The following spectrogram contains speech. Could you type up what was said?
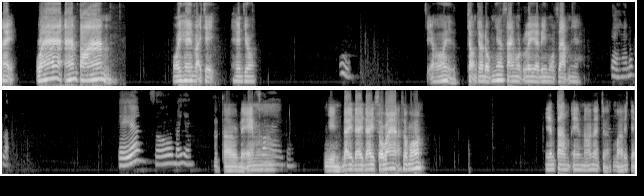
Này, quá an toàn. Ôi hên vậy chị, hên chưa? Ừ. Chị ơi, chọn cho đúng nha, sai một ly là đi một dặm nha. cái này hai nút lận kìa số mấy vậy Từ từ để em số hai rồi nhìn đây đây đây số 3, số 4. Yên tâm, em nói là chuẩn mở đi chị.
